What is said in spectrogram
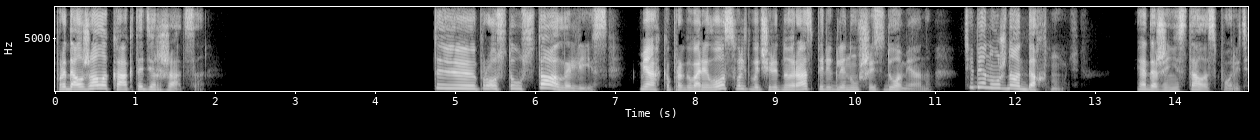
продолжало как-то держаться. «Ты просто устала, Лис», — мягко проговорил Освальд в очередной раз, переглянувшись с Домианом. «Тебе нужно отдохнуть». Я даже не стала спорить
